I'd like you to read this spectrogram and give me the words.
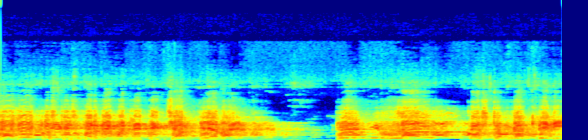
शालेय कुस्ती स्पर्धेमधली ती चॅम्पियन आहे ती लाल कॉस्ट्युम घातलेली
